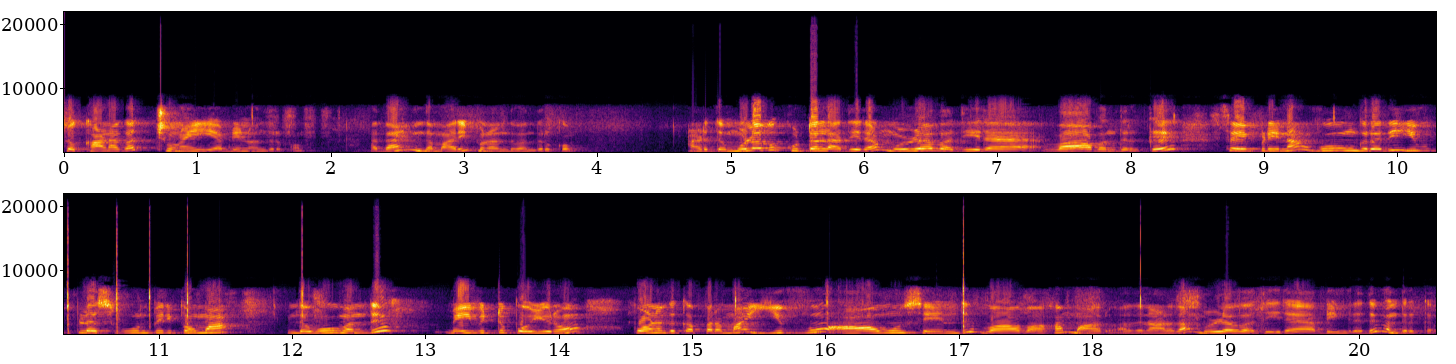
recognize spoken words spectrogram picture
ஸோ கனகச்சுனை அப்படின்னு வந்திருக்கும். அதான் இந்த மாதிரி புணர்ந்து வந்திருக்கும். அடுத்து முழவு குட்டல் அதிர முழவதிர வா வந்திருக்கு. ஸோ எப்படின்னா ஊங்கிறது இவ் ப்ளஸ் ஊன்னு பிரிப்போமா? இந்த ஊ வந்து மெய் விட்டு போயிடும் போனதுக்கப்புறமா இவ்வும் ஆவும் சேர்ந்து வாவாக மாறும். அதனால தான் முழவதிர அப்படிங்கிறது வந்திருக்கு.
